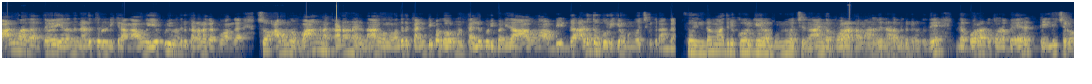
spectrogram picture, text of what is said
வாழ்வாதாரத்தவே இழந்து நடுத்தருள் நிக்கிறாங்க. அவங்க எப்படி வந்துட்டு கடனை கட்ட கட்டுவாங்க சோ அவங்க வாங்கின கடன் எல்லாம் இவங்க வந்துட்டு கண்டிப்பா கவர்மெண்ட் தள்ளுபடி பண்ணி தான் ஆகணும் அப்படின்ற அடுத்த கோரிக்கை முன் வச்சிருக்கிறாங்க. ஸோ இந்த மாதிரி கோரிக்கைகளை முன் வச்சுதான் இந்த போராட்டமானது நடந்துகிட்டு இருக்குது. இந்த போராட்டத்தோட பெயர் டெல்லி செலோ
